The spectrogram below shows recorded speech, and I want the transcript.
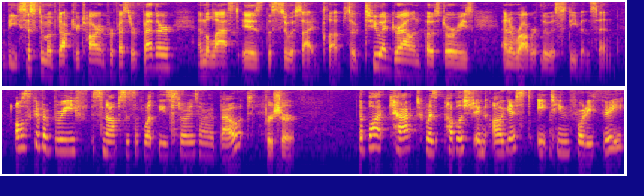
the system of Dr. Tar and Professor Feather, and the last is the Suicide Club. So two Edgar Allan Poe stories and a Robert Louis Stevenson, I'll just give a brief synopsis of what these stories are about. for sure. The Black Cat was published in August 1843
